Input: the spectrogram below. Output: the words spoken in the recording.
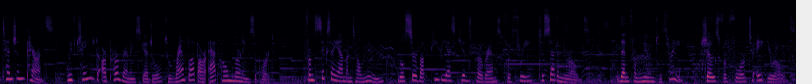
Attention parents. We've changed our programming schedule to ramp up our at home learning support. From 6 a.m. until noon, we'll serve up PBS Kids programs for 3 to 7 year olds. Then from noon to 3, shows for 4 to 8 year olds.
